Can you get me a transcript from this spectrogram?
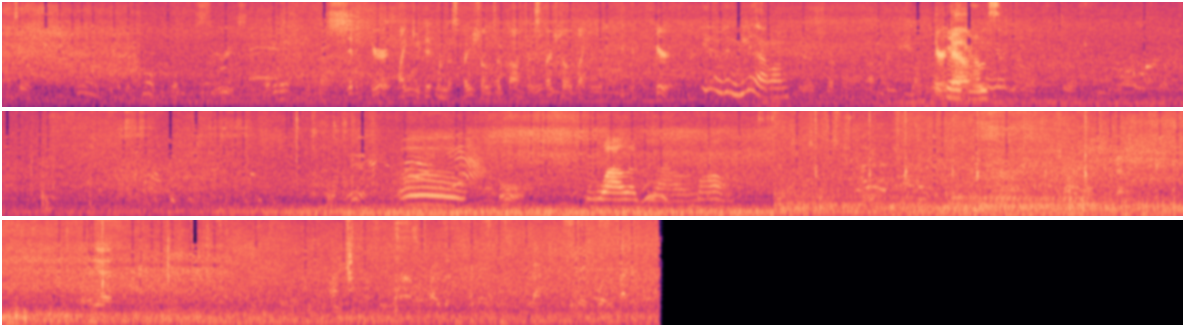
That's it. Didn't hear it like you did when the space shuttle took off. The space shuttle, like, you could hear it. Yeah, I didn't hear that one. Here it Here it goes. comes.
